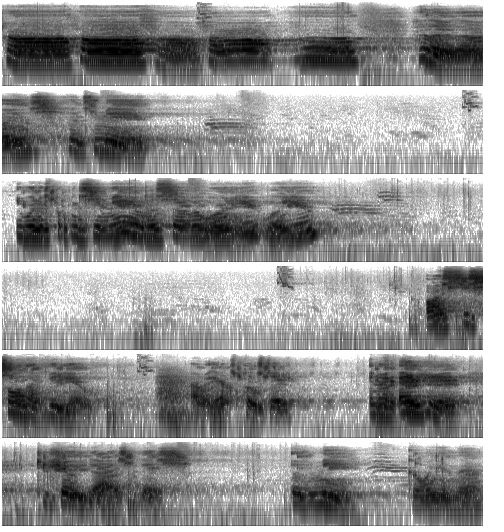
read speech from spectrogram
Hello guys, it's me. You weren't expecting to see me on the server, weren't you? Were you? I just saw that video Alex posted, and I edited it to show you guys this of me going in there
